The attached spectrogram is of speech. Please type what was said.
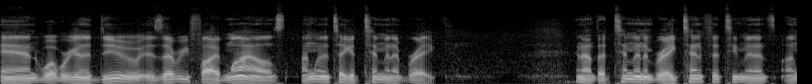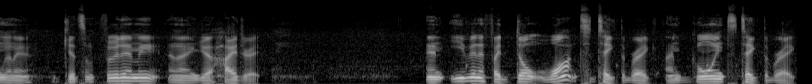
And what we're going to do is every five miles, I'm going to take a 10 minute break. And at that 10 minute break, 10, 15 minutes, I'm going to get some food in me and I'm going to hydrate. And even if I don't want to take the break, I'm going to take the break.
